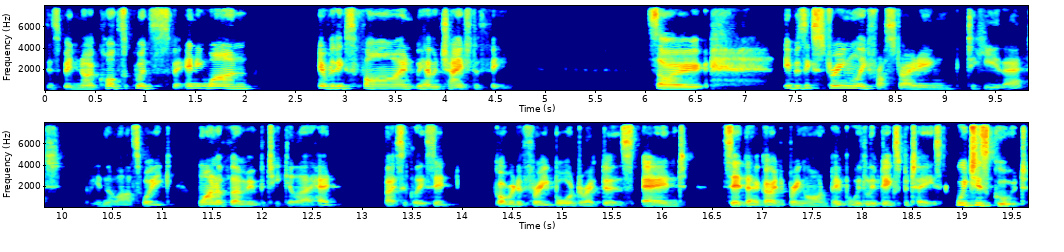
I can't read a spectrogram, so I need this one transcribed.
There's been no consequences for anyone. Everything's fine. We haven't changed a thing. So it was extremely frustrating to hear that in the last week. One of them in particular had basically said, got rid of three board directors and said they're going to bring on people with lived expertise, which is good.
